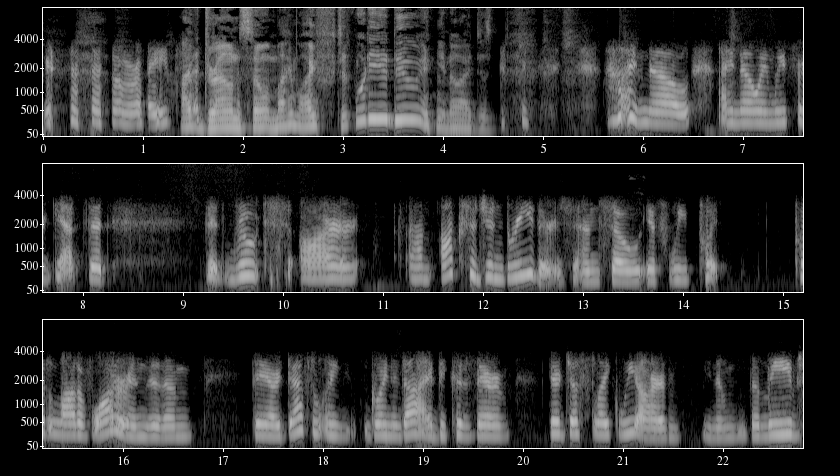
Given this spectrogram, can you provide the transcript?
right. I've drowned so. My wife just, what are you doing? You know, I just. I know, I know, and we forget that that roots are um, oxygen breathers, and so if we put put a lot of water into them, they are definitely going to die because they're they're just like we are. You know, the leaves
